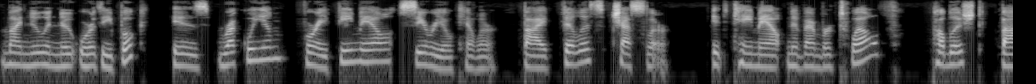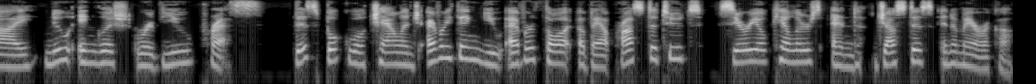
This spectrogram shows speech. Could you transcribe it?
My new and noteworthy book is Requiem for a Female Serial Killer by Phyllis Chesler. It came out November 12th, published by New English Review Press. This book will challenge everything you ever thought about prostitutes, serial killers, and justice in America.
